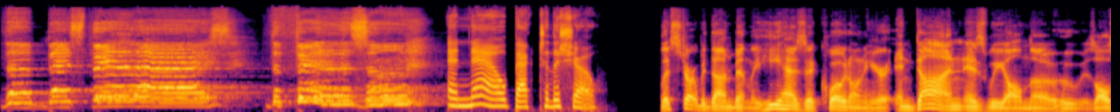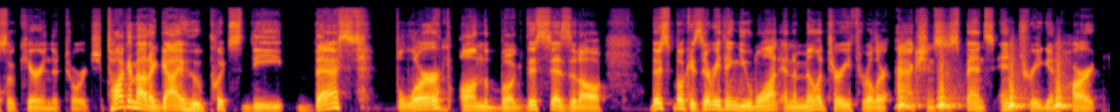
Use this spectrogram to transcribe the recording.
The best thrillers, the thriller zone. And now back to the show. Let's start with Don Bentley. He has a quote on here. And Don, as we all know, who is also carrying the torch, talking about a guy who puts the best blurb on the book. This says it all. This book is everything you want in a military thriller action, suspense, intrigue, and heart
